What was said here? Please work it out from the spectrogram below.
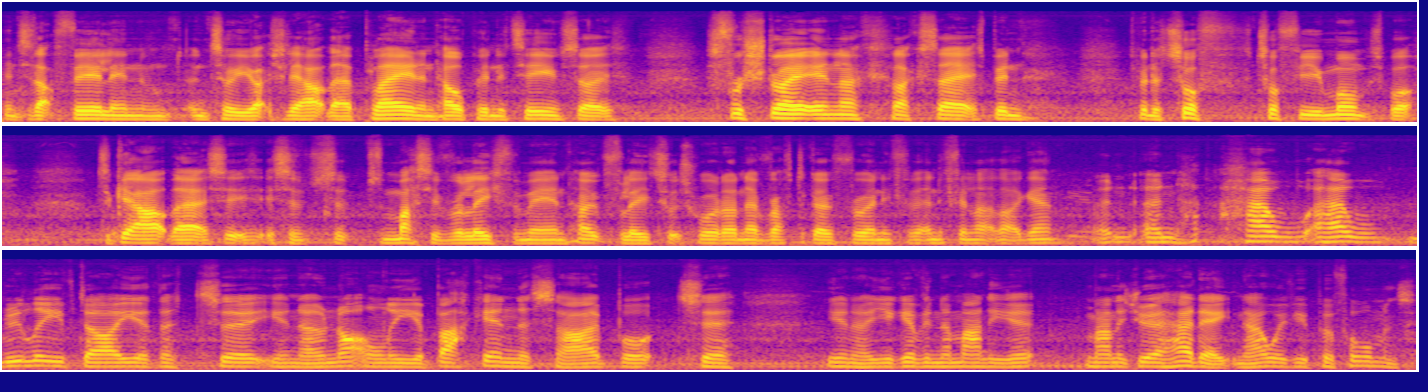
into that feeling until you're actually out there playing and helping the team. So it's frustrating. Like, like I say, it's been it's been a tough tough few months, but to get out there, it's, it's, a, it's, a, massive relief for me, and hopefully, touch wood, I never have to go through anything, anything like that again. And, and how how relieved are you that uh, you know not only you're back in the side, but uh, you know you're giving the manager manager a headache now with your performances?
